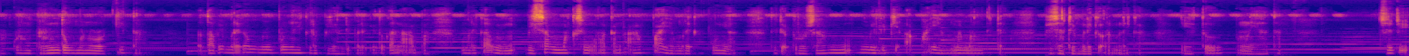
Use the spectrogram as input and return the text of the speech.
uh, kurang beruntung menurut kita. Tetapi mereka mempunyai kelebihan di balik itu. Karena apa? Mereka bisa memaksimalkan apa yang mereka punya. Tidak berusaha memiliki apa yang memang tidak bisa dimiliki orang mereka. Yaitu penglihatan. Jadi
